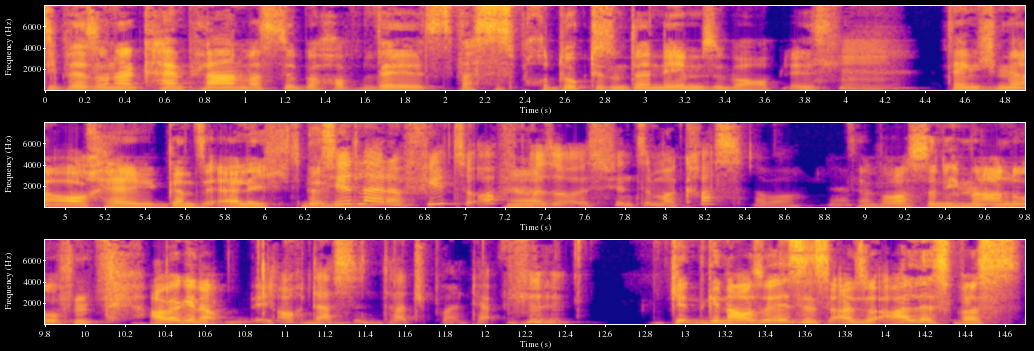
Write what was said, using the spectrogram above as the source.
die Person hat keinen Plan, was du überhaupt willst, was das Produkt des Unternehmens überhaupt ist, hm. denke ich mir auch, hey, ganz ehrlich. Das passiert leider viel zu oft. Ja. Also ich finde es immer krass, aber. Ja. Dann brauchst du nicht mehr anrufen. Aber genau. Ich, auch das ist ein Touchpoint, ja. genauso ist es. Also alles, was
